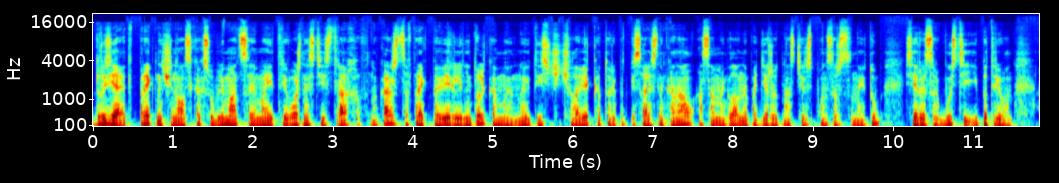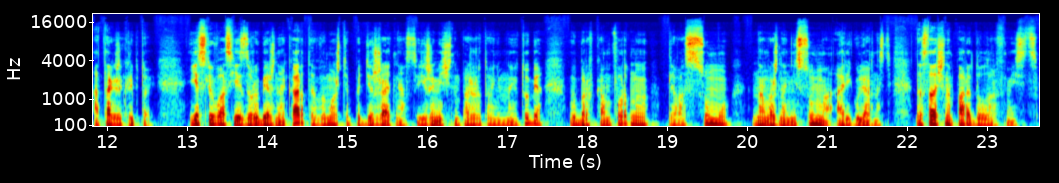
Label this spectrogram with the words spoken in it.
Друзья, этот проект начинался как сублимация моей тревожности и страхов, но кажется, в проект поверили не только мы, но и тысячи человек, которые подписались на канал, а самое главное, поддерживают нас через спонсорство на YouTube, сервисах Boosty и Patreon, а также криптой. Если у вас есть зарубежная карта, вы можете поддержать нас ежемесячным пожертвованием на YouTube, выбрав комфортную для вас сумму. Нам важна не сумма, а регулярность. Достаточно пары долларов в месяц.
